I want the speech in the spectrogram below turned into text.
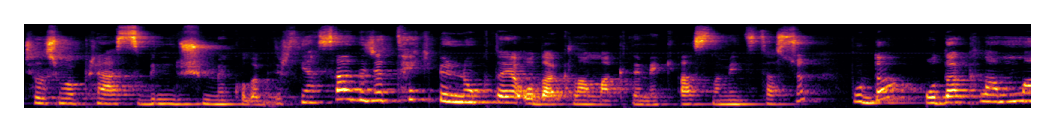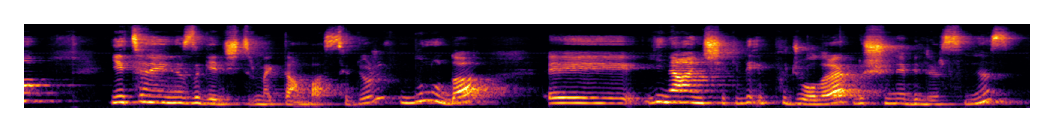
çalışma prensibini düşünmek olabilir. Yani sadece tek bir noktaya odaklanmak demek aslında meditasyon. Burada odaklanma yeteneğinizi geliştirmekten bahsediyoruz. Bunu da e, yine aynı şekilde ipucu olarak düşünebilirsiniz.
